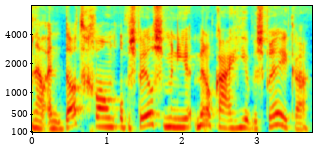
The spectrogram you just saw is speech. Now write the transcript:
Nou, en dat gewoon op een speelse manier met elkaar hier bespreken.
